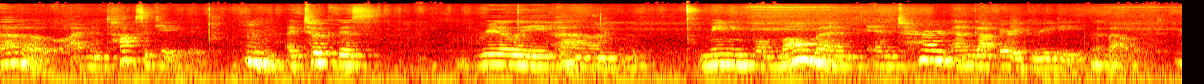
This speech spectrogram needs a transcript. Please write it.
oh, I'm intoxicated. I took this really um, meaningful moment and turned and got very greedy about it.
